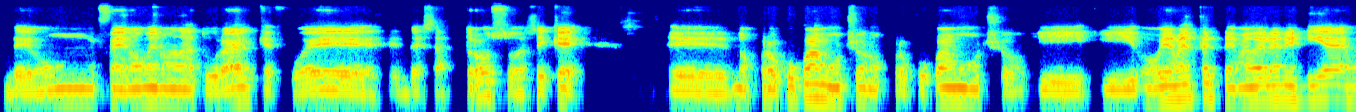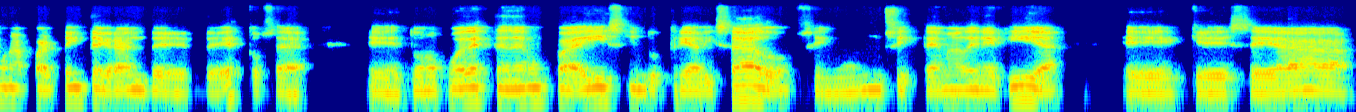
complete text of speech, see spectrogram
de un fenómeno natural que fue desastroso. Así que eh, nos preocupa mucho, nos preocupa mucho. Y, y, obviamente el tema de la energía es una parte integral de, de esto. O sea, eh, tú no puedes tener un país industrializado sin un sistema de energía eh, que sea,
